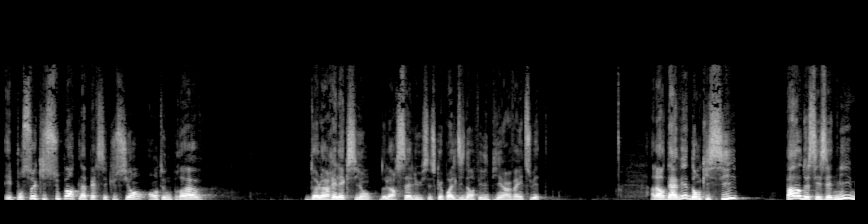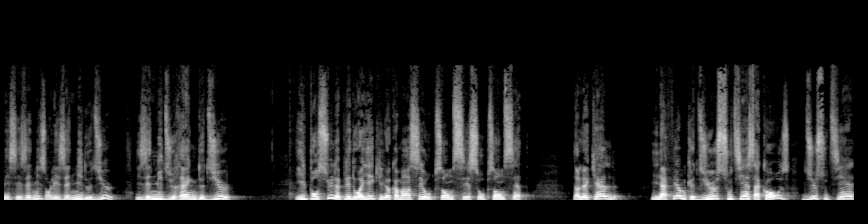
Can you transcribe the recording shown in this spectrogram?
et pour ceux qui supportent la persécution, ont une preuve de leur élection, de leur salut. C'est ce que Paul dit dans Philippiens 1, 28. Alors David, donc ici, parle de ses ennemis, mais ses ennemis sont les ennemis de Dieu, les ennemis du règne de Dieu. Il poursuit le plaidoyer qu'il a commencé au psaume 6, au psaume 7, dans lequel il affirme que Dieu soutient sa cause, Dieu soutient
